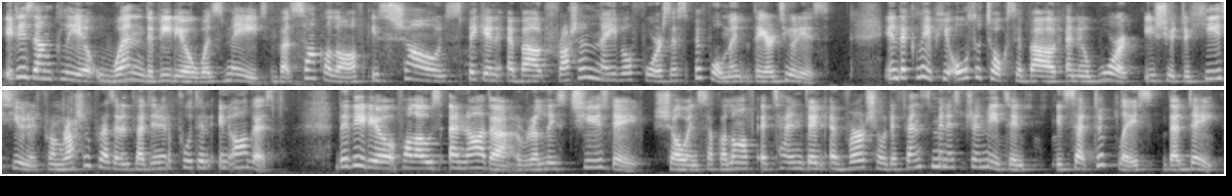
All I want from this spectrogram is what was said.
It is unclear when the video was made, but Sokolov is shown speaking about Russian naval forces performing their duties. In the clip, he also talks about an award issued to his unit from Russian President Vladimir Putin in August. The video follows another released Tuesday, showing Sokolov attending a virtual defense ministry meeting it said took place that day.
